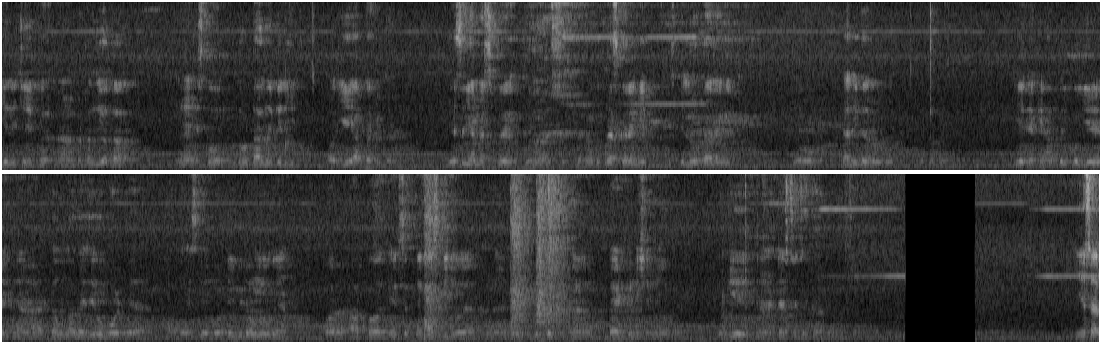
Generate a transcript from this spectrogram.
ये नीचे एक बटन दिया होता है इसको लोड डालने के लिए। और ये आपका हीटर है। जैसे ही हम इस पर बटन को प्रेस करेंगे, इस पर लोड डालेंगे तो डाली का ये देखें आप, बिल्कुल ये डाउन आ गया ज़ीरो वोल्ट पे आ गया इसके वोल्टेज भी डाउन हो गए हैं, और आप देख सकते हैं कि इसकी जो है बिल्कुल बैड कंडीशन में है तो ये टेस्ट चेक है ये सर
